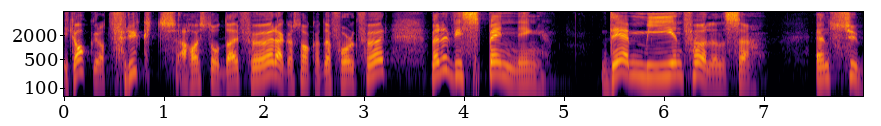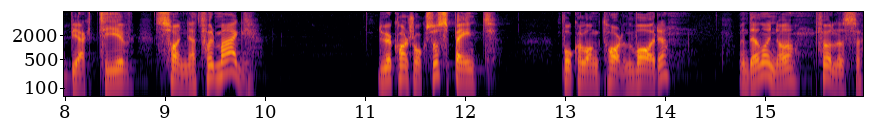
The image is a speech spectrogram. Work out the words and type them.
Ikke akkurat frykt, jeg har stått der før, jeg har snakka til folk før. Men en viss spenning. Det er min følelse. En subjektiv sannhet for meg. Du er kanskje også spent på hvor lang talen varer, men det er en annen følelse.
